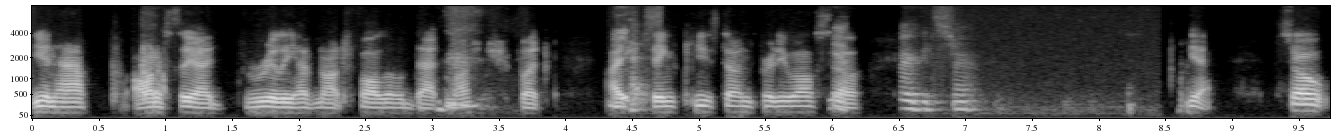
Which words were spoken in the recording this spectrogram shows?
Ian Happ, honestly, I really have not followed that much, but I Yes. think he's done pretty well. So, Yeah. Very good start. Yeah. So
